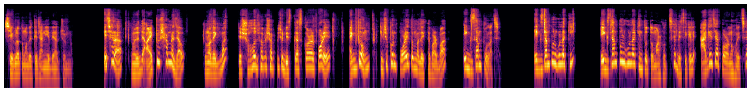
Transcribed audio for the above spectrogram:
সেগুলো তোমাদেরকে জানিয়ে দেওয়ার জন্য। এছাড়া তোমরা যদি আরেকটু সামনে যাও, তোমরা দেখবা যে সহজভাবে সবকিছু ডিসকাস করার পরে একদম কিছুক্ষণ পরেই তোমরা দেখতে পারবা এক্সাম্পল আছে। এক্সাম্পলগুলো কি? এক্সাম্পলগুলো কিন্তু তোমার হচ্ছে বেসিক্যালি আগে যা পড়ানো হয়েছে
